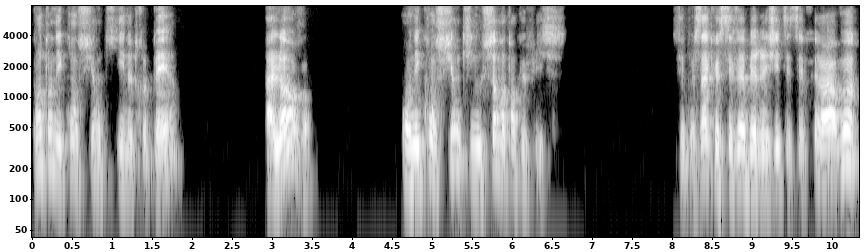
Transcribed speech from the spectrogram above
Quand on est conscient qui est notre père, alors on est conscient qui nous sommes en tant que fils. C'est pour ça que Sefer Bereshit, c'est Sefer Avot,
